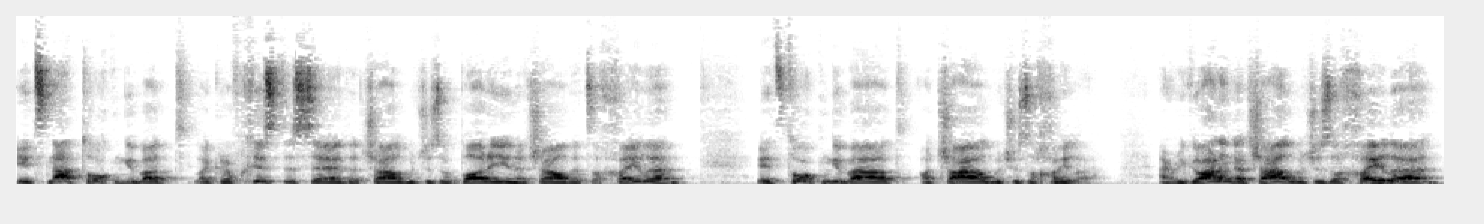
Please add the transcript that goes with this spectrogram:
it's not talking about, like Rav Chisda said, a child which is a body and a child that's a chayla. It's talking about a child which is a chayla. And regarding a child which is a chayla,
